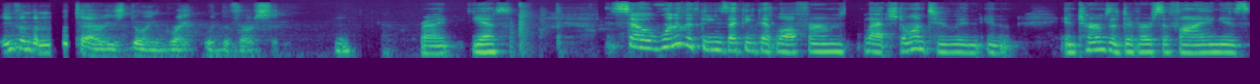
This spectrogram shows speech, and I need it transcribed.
Even the military is doing great with diversity. Right. Yes. So one of the things I think that law firms latched onto in in in terms of diversifying is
